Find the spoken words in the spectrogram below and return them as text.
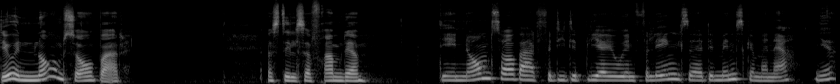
Det er jo enormt sårbart at stille sig frem der. Det er enormt sårbart, fordi det bliver jo en forlængelse af det menneske, man er. Ja.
